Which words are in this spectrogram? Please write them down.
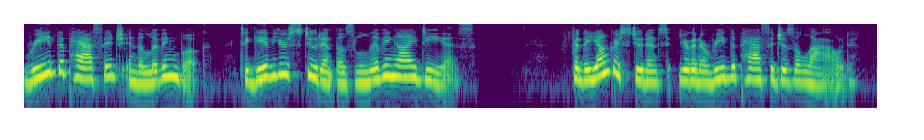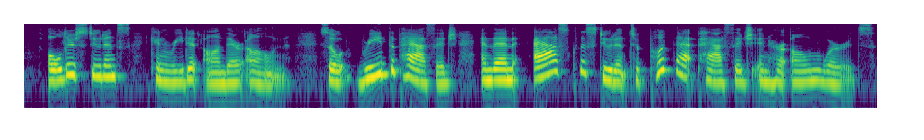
Read the passage in the Living Book to give your student those living ideas. For the younger students, you're going to read the passages aloud. Older students can read it on their own. So read the passage and then ask the student to put that passage in her own words.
